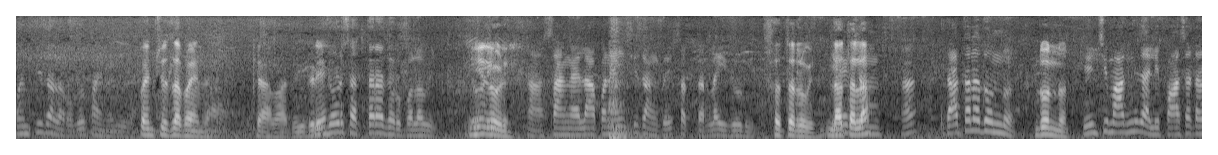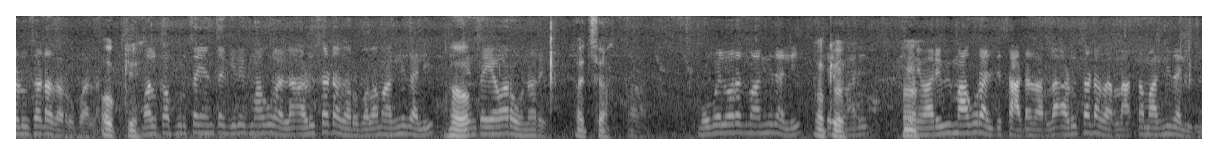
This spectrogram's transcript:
पंचवीस हजार रुपये फायनल पंचवीसला पाहिजे क्या बात आहे इकडे? जोड सत्तर हजार रुपयाला होईल. ही जोडी. हा सांगायला आपण ऐंशी सांगतोय सत्तरला ही जोड. होईल सत्तर होईल. दाताला? हा? दाताला दोन दोन. दोन दोन. यांची मागणी झाली पासष्ट अडुसष्ट हजार रुपयाला. ओके. मलकापूरचा यांचा गिरेक मागू राहिला अडुसष्ट हजार रुपयाला मागणी झाली. हो. त्यांचा व्यवहार होणार आहे. अच्छा. हा. मोबाईलवरच मागणी झाली. ओके. शनिवारी शनिवारी बी मागू राहिले ते साठ हजारला. अडुसष्ट हजारला आता मागणी झाली ती.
